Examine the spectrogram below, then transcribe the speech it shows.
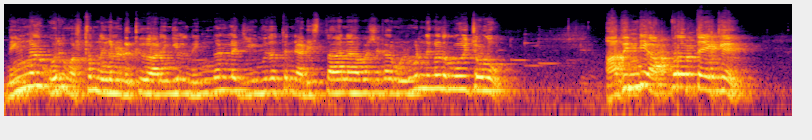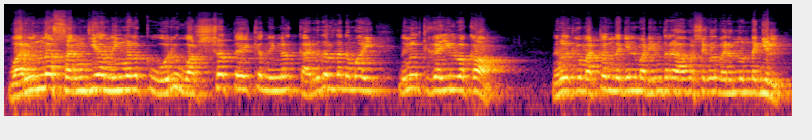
നിങ്ങൾ ഒരു വർഷം നിങ്ങൾ എടുക്കുകയാണെങ്കിൽ നിങ്ങളുടെ ജീവിതത്തിന്റെ അടിസ്ഥാന ആവശ്യങ്ങൾ മുഴുവൻ നിങ്ങൾ നിർവഹിച്ചോളൂ. അതിന്റെ അപ്പുറത്തേക്ക് വരുന്ന സംഖ്യ നിങ്ങൾക്ക് ഒരു വർഷത്തേക്ക് നിങ്ങൾ കരുതൽ ധനമായി നിങ്ങൾക്ക് കയ്യിൽ വെക്കാം. നിങ്ങൾക്ക് മറ്റെന്തെങ്കിലും അടിയന്തര ആവശ്യങ്ങൾ വരുന്നുണ്ടെങ്കിൽ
